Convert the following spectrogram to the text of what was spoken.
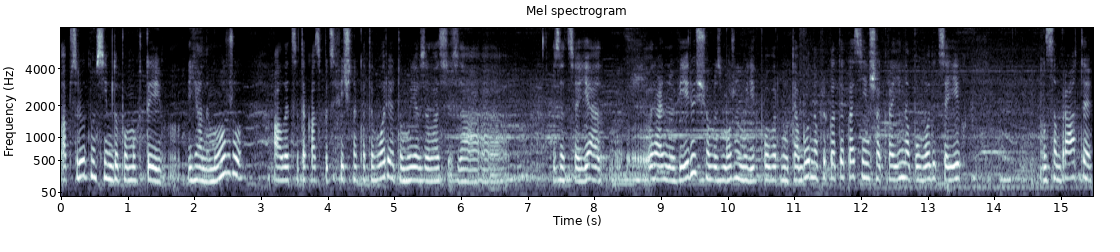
Абсолютно всім допомогти я не можу, але це така специфічна категорія, тому я взялася за, за це. Я реально вірю, що ми зможемо їх повернути. Або, наприклад, якась інша країна погодиться їх забрати,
